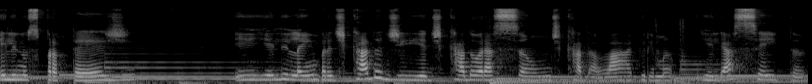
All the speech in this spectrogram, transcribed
ele nos protege e ele lembra de cada dia, de cada oração, de cada lágrima e ele aceita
